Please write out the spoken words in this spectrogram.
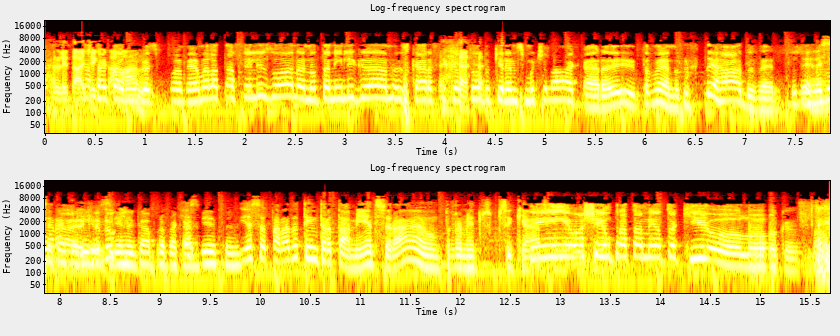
A realidade é a que tá lá, tartaruga, né? se for mesmo, ela tá felizona, não tá nem ligando. Os caras ficam todos querendo se mutilar, cara. Aí, tá vendo? Tudo errado, velho. Tudo errado. Mas será que ele queria arrancar a própria cabeça? né? E essa parada tem tratamento? Será um tratamento psiquiátrico? Tem, eu achei um tratamento aqui, ô Lucas. Nossa,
